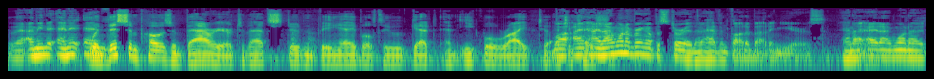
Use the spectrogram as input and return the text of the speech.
that? I mean, and, it, and Would this impose a barrier to that student being able to get an equal right to well, I, education? and I want to bring up a story that I haven't thought about in years, and I, and I want to.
